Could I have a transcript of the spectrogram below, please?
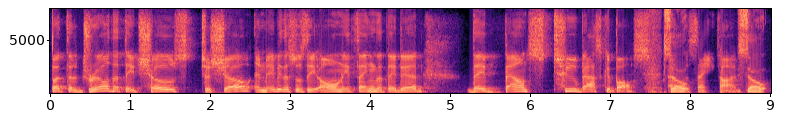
But the drill that they chose to show, and maybe this was the only thing that they did, they bounced two basketballs So- at the same time. So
